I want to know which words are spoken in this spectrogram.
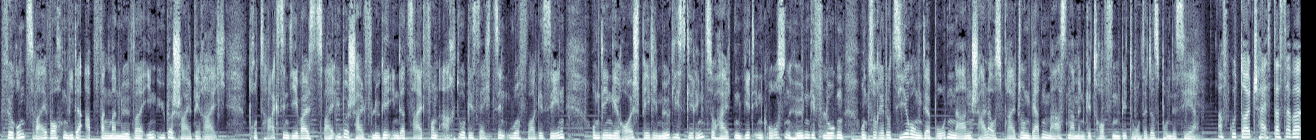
für rund zwei Wochen wieder Abfangmanöver im Überschallbereich. Pro Tag sind jeweils zwei Überschallflüge in der Zeit von 8 Uhr bis 16 Uhr vorgesehen. Um den Geräuschpegel möglichst gering zu halten, wird in großen Höhen geflogen und zur Reduzierung der bodennahen Schallausbreitung werden Maßnahmen getroffen, betonte das Bundesheer. Auf gut Deutsch heißt das aber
